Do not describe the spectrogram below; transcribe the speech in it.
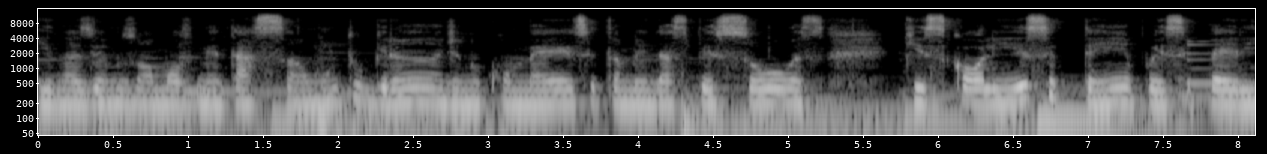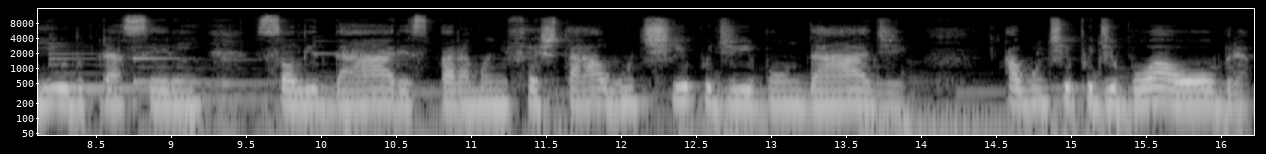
e nós vemos uma movimentação muito grande no comércio e também das pessoas que escolhem esse tempo, esse período para serem solidárias, para manifestar algum tipo de bondade, algum tipo de boa obra.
